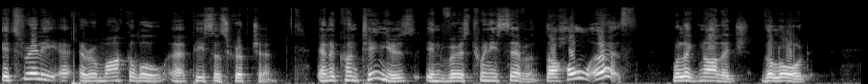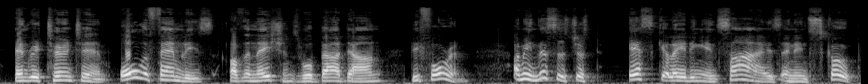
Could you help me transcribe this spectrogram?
It's really a, a remarkable uh, piece of scripture. And it continues in verse 27 The whole earth will acknowledge the Lord and return to him. All the families of the nations will bow down before him. I mean, this is just escalating in size and in scope.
